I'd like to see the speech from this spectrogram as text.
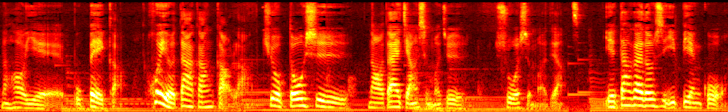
然后也不背稿。会有大纲稿啦，就都是脑袋讲什么就说什么这样子，也大概都是一遍过。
